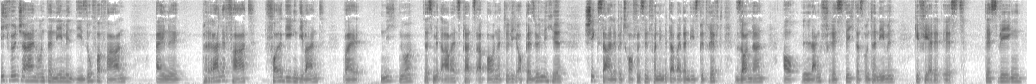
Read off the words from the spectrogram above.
Ich wünsche allen Unternehmen, die so verfahren, eine pralle Fahrt voll gegen die Wand weil nicht nur das mit Arbeitsplatzabbau natürlich auch persönliche Schicksale betroffen sind von den Mitarbeitern, die es betrifft, sondern auch langfristig das Unternehmen gefährdet ist. Deswegen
